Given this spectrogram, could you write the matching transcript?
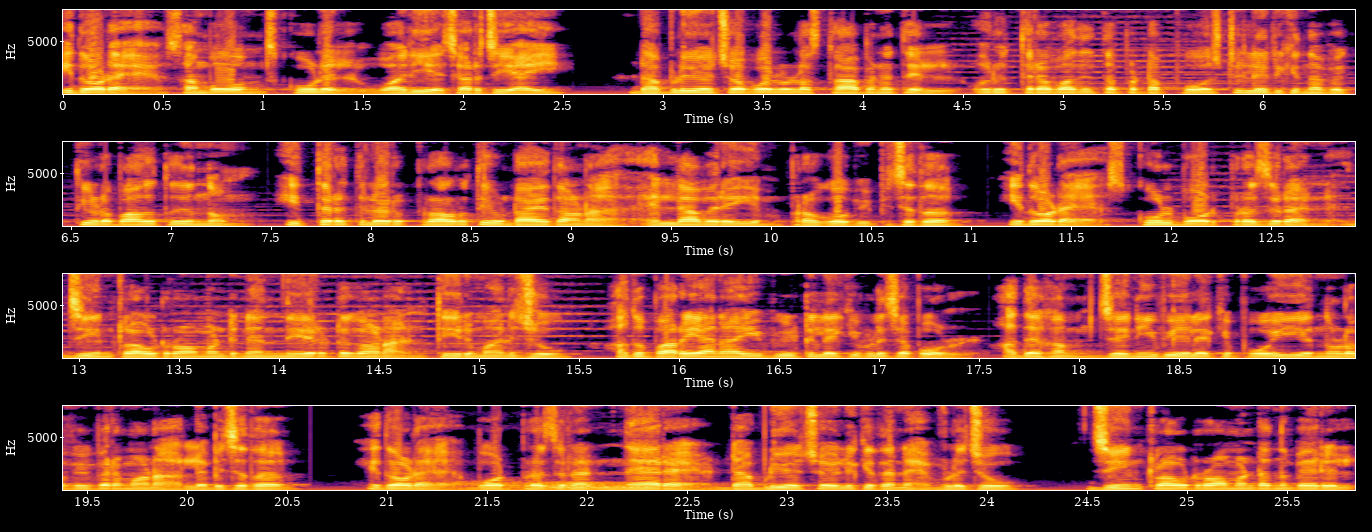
ഇതോടെ സംഭവം സ്കൂളിൽ വലിയ ചർച്ചയായി. ഡബ്ല്യു എച്ച്ഒ പോലുള്ള സ്ഥാപനത്തിൽ ഒരു ഉത്തരവാദിത്തപ്പെട്ട പോസ്റ്റിലിരിക്കുന്ന വ്യക്തിയുടെ ഭാഗത്തു നിന്നും ഇത്തരത്തിലൊരു പ്രവൃത്തി ഉണ്ടായതാണ് എല്ലാവരെയും പ്രകോപിപ്പിച്ചത്. ഇതോടെ school board president Jean Claude റോമണ്ടിനെ നേരിട്ട് കാണാൻ തീരുമാനിച്ചു. അത് പറയാനായി വീട്ടിലേക്ക് വിളിച്ചപ്പോൾ അദ്ദേഹം ജനീവയിലേക്ക് പോയി എന്നുള്ള വിവരമാണ് ലഭിച്ചത്. ഇതോടെ ബോർഡ് പ്രസിഡന്റ് നേരെ ഡബ്ല്യു എച്ച്ഒയിലേക്ക് തന്നെ വിളിച്ചു. ജീൻ ക്ലൗഡ് റോമണ്ട് എന്ന പേരിൽ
